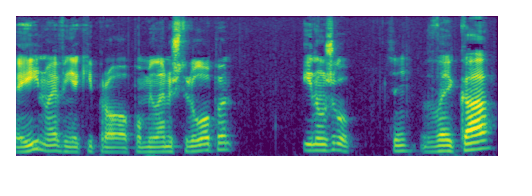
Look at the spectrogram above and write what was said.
aí, não é? Vinha aqui para o, para o Milano Steel Open e não jogou. Sim, veio cá.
